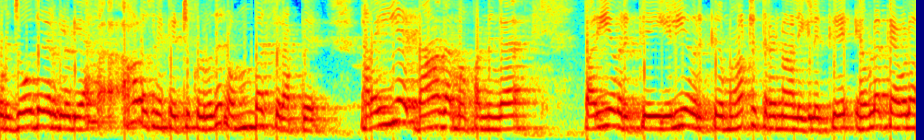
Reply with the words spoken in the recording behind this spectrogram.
ஒரு ஜோதிடர்களுடைய ஆலோசனை பெற்றுக்கொள்வது ரொம்ப சிறப்பு. நிறைய தான தர்மம் பண்ணுங்கள் பரியவருக்கு எளியவருக்கு மாற்றுத்திறனாளிகளுக்கு எவ்வளோக்கு எவ்வளோ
